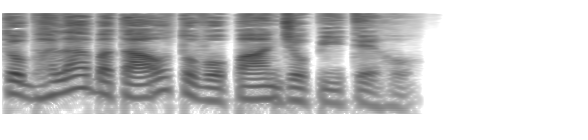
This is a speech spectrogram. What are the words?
تو بھلا بتاؤ تو وہ پان جو پیتے ہو۔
